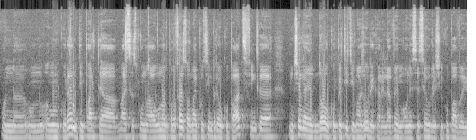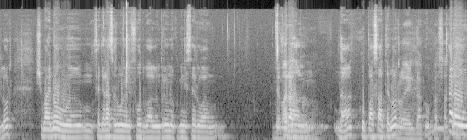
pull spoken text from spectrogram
un, uh, un, un curent din partea, hai să spun, a unor profesori mai puțin preocupați, fiindcă în cele două competiții majore care le avem, ONSS-urile și Cupa Văilor, și mai nou Federația Română de Fotbal împreună cu Ministerul Demarat Fotbal, un da, Cupa Satelor, proiect, da, Cupa Satelor, care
